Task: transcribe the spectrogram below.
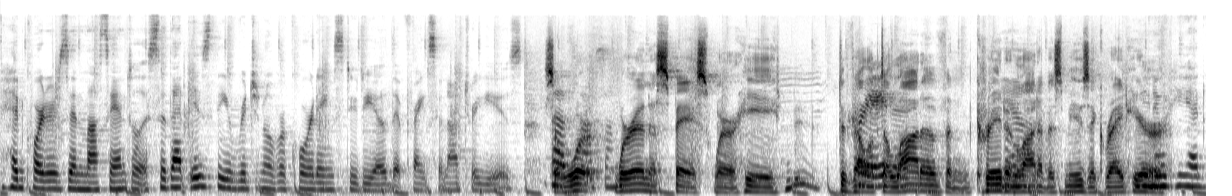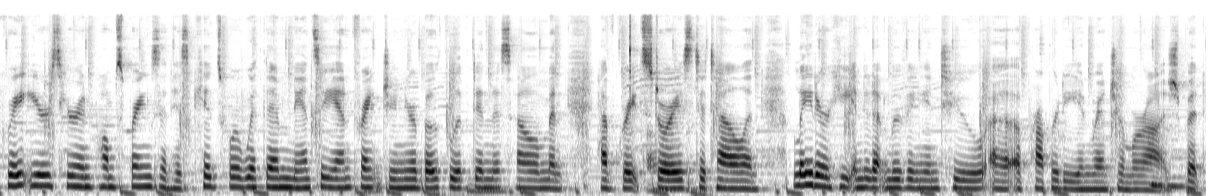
headquarters in Los Angeles. So that is the original recording studio that Frank Sinatra used. So That's we're, awesome. we're in a space where he developed created. a lot of and created yeah. a lot of his music right here. You know, he had great years here in Palm Springs and his kids were with him. Nancy and Frank Jr. both lived in this home and have great stories to tell. And later he ended up moving into a, a property in Rancho Mirage. Mm-hmm. But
